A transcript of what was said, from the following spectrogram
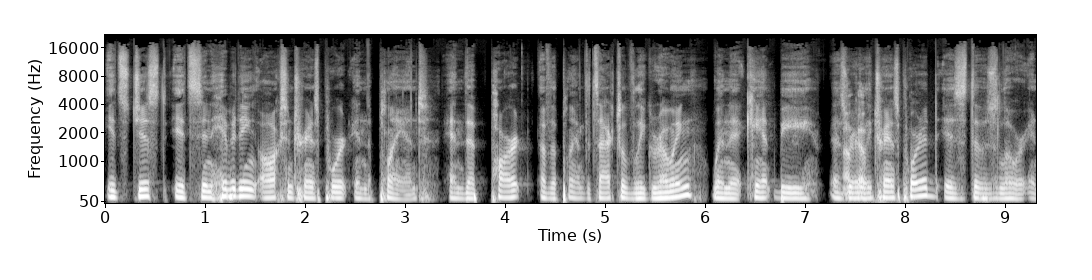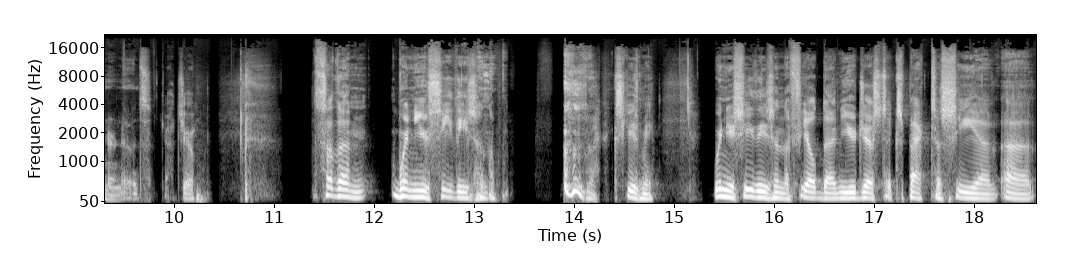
It's just it's inhibiting auxin transport in the plant, and the part of the plant that's actively growing when it can't be as okay. readily transported is those lower internodes. Gotcha. So then, when you see these in the excuse me, when you see these in the field, then you just expect to see a, a,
